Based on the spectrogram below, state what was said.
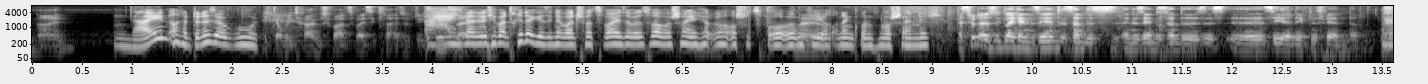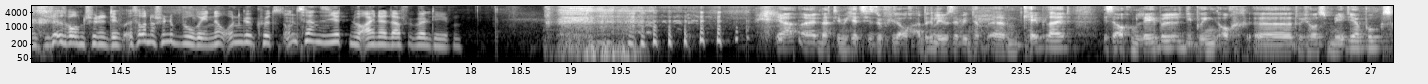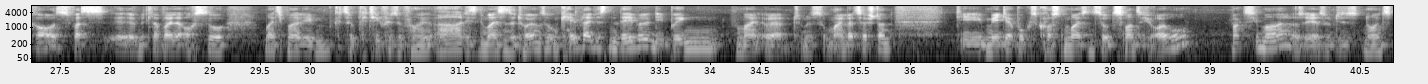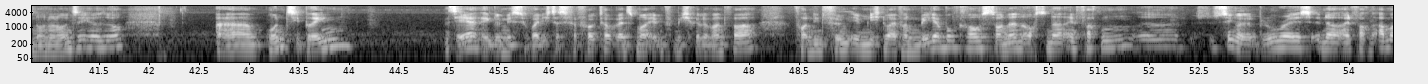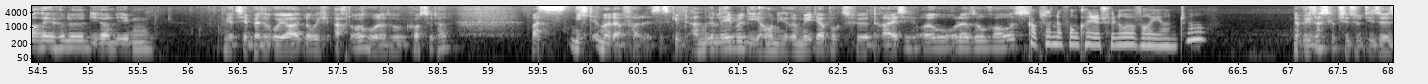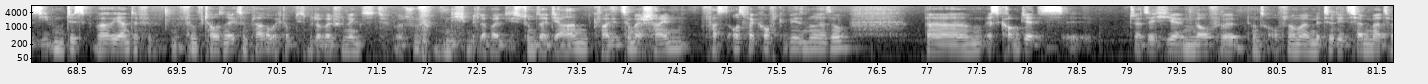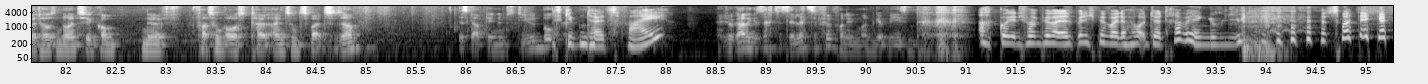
nein. Nein? Oh, dann ist ja gut. Ich glaube, die tragen schwarz-weiße Kleider. Also die Ah, ich, meine, ich habe einen Trailer gesehen, der war in Schwarz-Weiß, aber das war wahrscheinlich aus Schutz irgendwie Naja. aus anderen Gründen wahrscheinlich. Es wird also gleich ein sehr interessantes, eine sehr interessantes äh, Seherlebnis werden dann. Das ist aber auch eine schöne, DV ist auch eine schöne Blu-ray, ne? Ungekürzt, unzensiert, nur einer darf überleben. Ja, äh, nachdem ich jetzt hier so viele auch andere Labels erwähnt habe, ähm, Cape Light ist auch ein Label, die bringen auch äh, durchaus Mediabooks raus, was äh, mittlerweile auch so manchmal eben so Kritik für so von, ah, die sind meistens so teuer und so. Und Cape Light ist ein Label, die bringen, mein, oder zumindest so mein letzter Stand, die Mediabooks kosten meistens so 20 Euro maximal, also eher so dieses 1999 oder so. Ähm, und sie bringen sehr regelmäßig, soweit ich das verfolgt habe, wenn es mal eben für mich relevant war, von den Filmen eben nicht nur einfach ein Mediabook raus, sondern auch so einer einfachen äh, Single Blu-rays in einer einfachen Amare-Hülle, die dann eben jetzt hier Battle Royale, glaube ich, 8 Euro oder so gekostet hat. Was nicht immer der Fall ist. Es gibt andere Label, die hauen ihre Mediabooks für 30 Euro oder so raus. Gab es dann davon keine schönere Variante? Ja, wie gesagt, es gibt hier so diese 7-Disc-Variante für 5000 Exemplare, aber ich glaube, die ist mittlerweile schon längst, also nicht mittlerweile, die ist schon seit Jahren quasi zum Erscheinen fast ausverkauft gewesen oder so. Ähm, es kommt jetzt äh, tatsächlich hier im Laufe unserer Aufnahme Mitte Dezember 2019 kommt eine Fassung raus, Teil 1 und 2 zusammen. Es gab den im Steelbook. Es gibt einen Teil 2? Ich habe gerade gesagt, das ist der letzte Film von dem Mann gewesen. Ach Gott, ich bin bei, bin, ich bin bei der, der Treppe hängen geblieben. Entschuldige.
